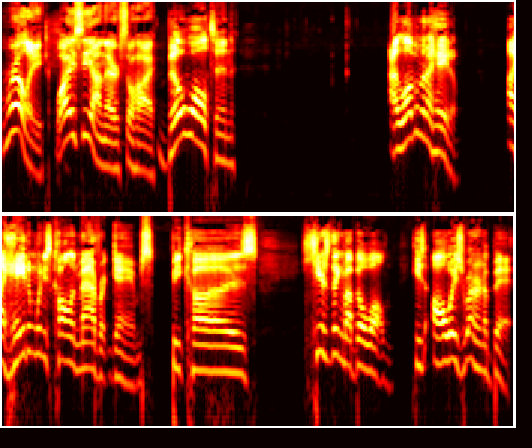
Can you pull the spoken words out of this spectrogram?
Really? Why is he on there so high? Bill Walton, I love him and I hate him. I hate him when he's calling Maverick games because here's the thing about Bill Walton. He's always running a bit.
